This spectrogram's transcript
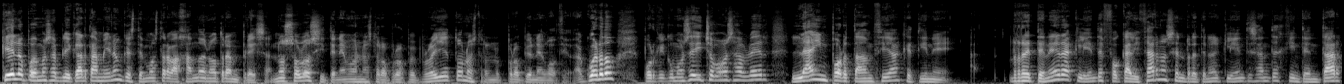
que lo podemos aplicar también aunque estemos trabajando en otra empresa, no solo si tenemos nuestro propio proyecto, nuestro propio negocio, ¿de acuerdo? Porque como os he dicho, vamos a ver la importancia que tiene retener a clientes, focalizarnos en retener clientes antes que intentar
